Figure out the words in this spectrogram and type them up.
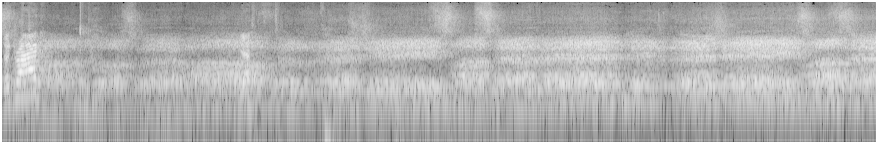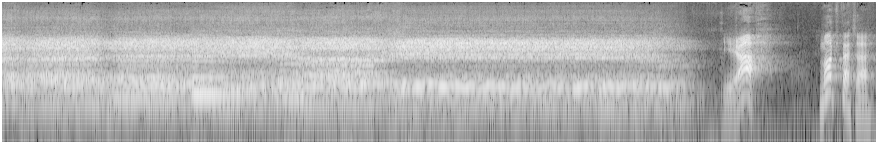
The drag. Yes. Much better.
